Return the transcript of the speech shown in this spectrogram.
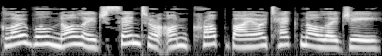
Global Knowledge Center on Crop Biotechnology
